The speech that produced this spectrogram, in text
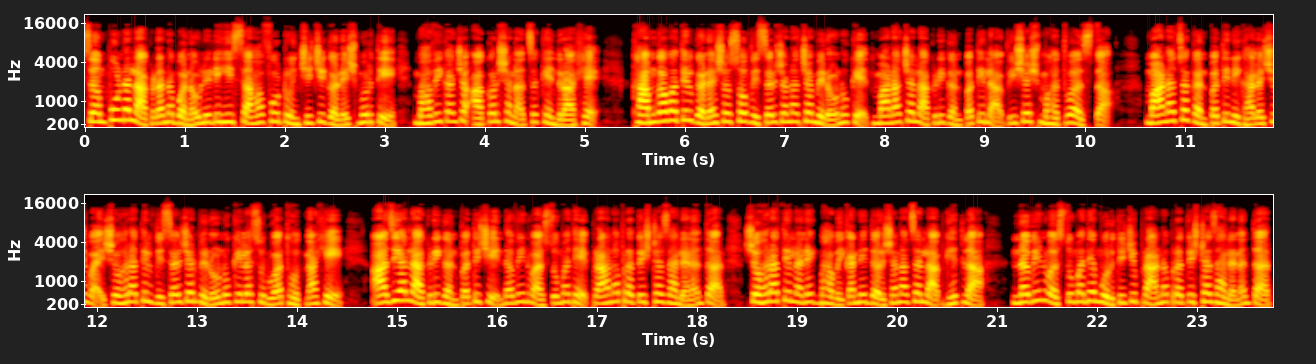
संपूर्ण लाकडानं बनवलेली ही सहा फूट उंचीची गणेश मूर्ती भाविकांच्या आकर्षणाचं केंद्र आहे. खामगावातील गणेशोत्सव विसर्जनाच्या मिरवणुकीत मानाच्या लाकडी गणपतीला विशेष महत्त्व असतं. मानाचा गणपती निघाल्याशिवाय शहरातील विसर्जन मिरवणुकीला सुरुवात होत नाही. आज या लाकडी गणपतीची नवीन वास्तूमध्ये प्राणप्रतिष्ठा झाल्यानंतर शहरातील अनेक भाविकांनी दर्शनाचा लाभ घेतला. नवीन वस्तूमध्ये मूर्तीची प्राणप्रतिष्ठा झाल्यानंतर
